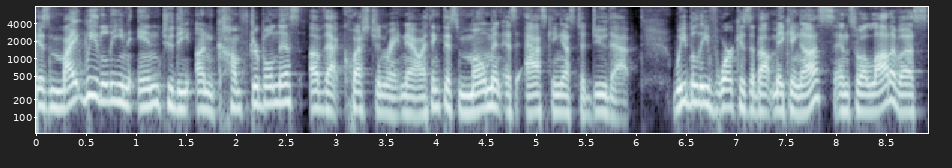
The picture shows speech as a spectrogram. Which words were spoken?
is might we lean into the uncomfortableness of that question right now? I think this moment is asking us to do that. We believe work is about making us. And so, a lot of us,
